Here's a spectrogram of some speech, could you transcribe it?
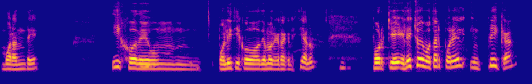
Morandé, hijo de un político demócrata cristiano, porque el hecho de votar por él implica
